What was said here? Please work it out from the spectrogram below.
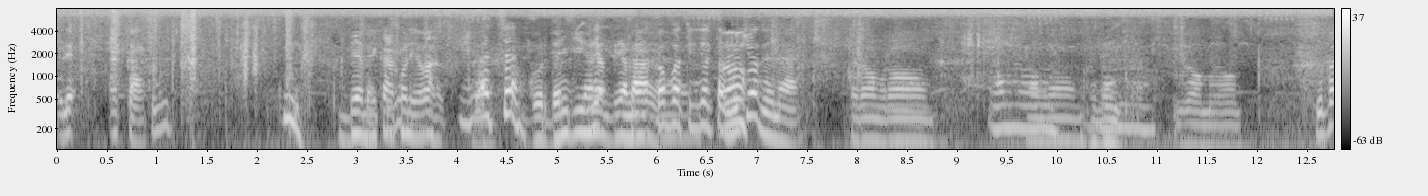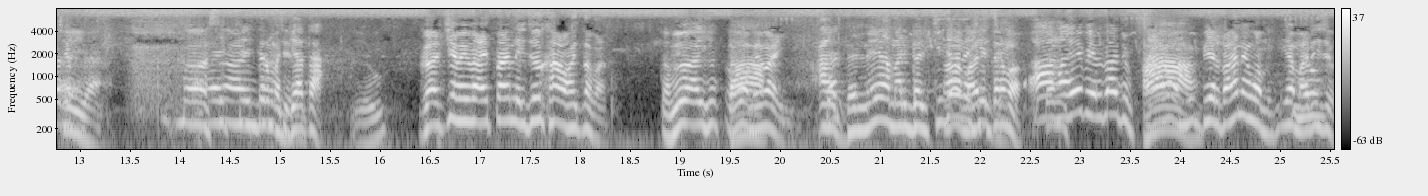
એટલે આ કાકો બે મહિને કાકો ને એવા અચ્છા ગોરધનજી હે ને બે કાકો ભત્રીજો તમે છો કે ના? રામ રામ. રામ રામ. બસ આ મજા હતા એવું? ગલચી અમે વાઈ પાણી લઈ જાઓ ખાવા હોય તમારે. તમે વાઈ છે? હો, અમે વાઈ. આ ધને ને અમારી ગલચી જાય ખેતરમાં. હા હા એ પેલ બાજુ. હા. હા. પેલ બા ને અમે. એ અમારી છે.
